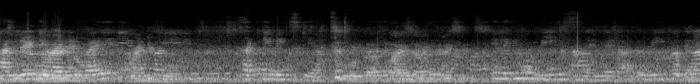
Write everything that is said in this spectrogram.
Hundred divided by thirty weeks किया। लेकिन वो वीक्स है मेरा तो वीक हो गया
